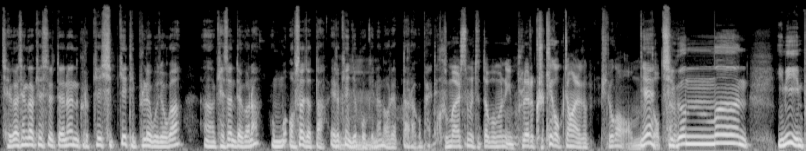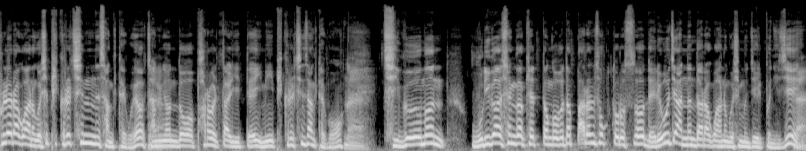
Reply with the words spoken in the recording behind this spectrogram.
제가 생각했을 때는 그렇게 쉽게 디플레 구조가 어, 개선되거나 음, 없어졌다 이렇게 이제 보기는 어렵다라고 봐야 돼요. 그 말씀을 듣다 보면 인플레를 그렇게 걱정할 필요가 없, 예, 없다. 지금은 이미 인플레라고 하는 것이 피크를 친 상태고요. 작년도 8월 달 이때 이미 피크를 친 상태고 네. 지금은 우리가 생각했던 것보다 빠른 속도로서 내려오지 않는다라고 하는 것이 문제일 뿐이지 네.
